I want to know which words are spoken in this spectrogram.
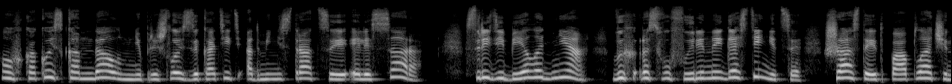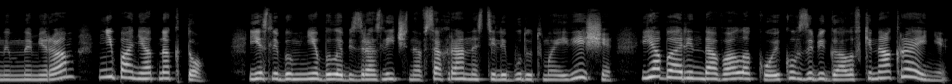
Ох, какой скандал мне пришлось закатить администрации Элисара. Среди бела дня в их расфуфыренной гостинице шастает по оплаченным номерам непонятно кто. Если бы мне было безразлично, в сохранности ли будут мои вещи, я бы арендовала койку в забегаловке на окраине.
